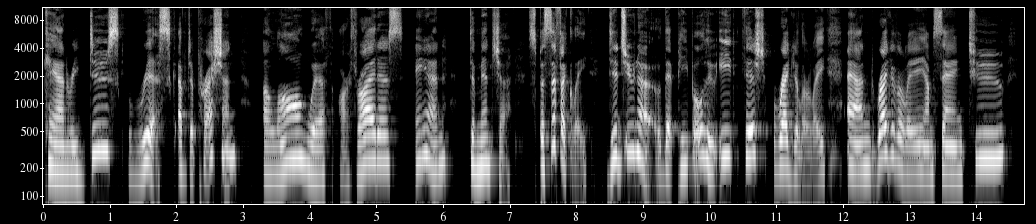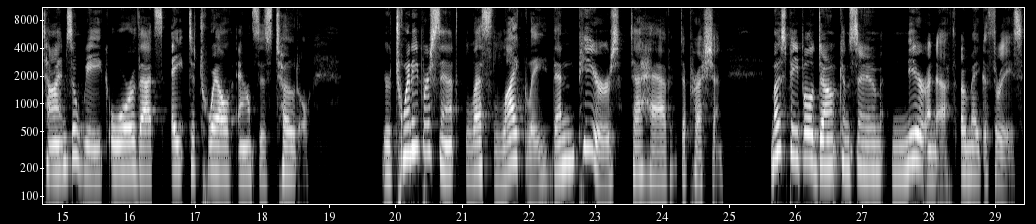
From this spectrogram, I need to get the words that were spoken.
can reduce risk of depression along with arthritis and dementia. Specifically, did you know that people who eat fish regularly, and regularly, I'm saying two times a week, or that's eight to 12 ounces total, you're 20% less likely than peers to have depression. Most people don't consume near enough omega 3s.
